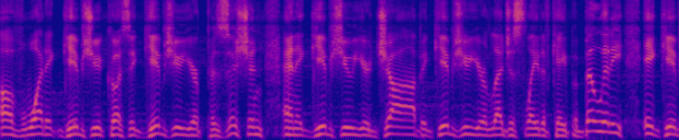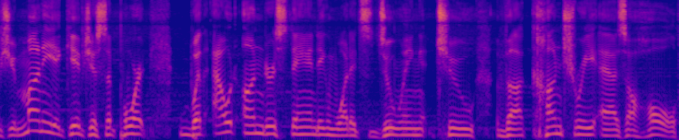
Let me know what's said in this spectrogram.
of what it gives you because it gives you your position position and it gives you your job, it gives you your legislative capability, it gives you money, it gives you support without understanding what it's doing to the country as a whole.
